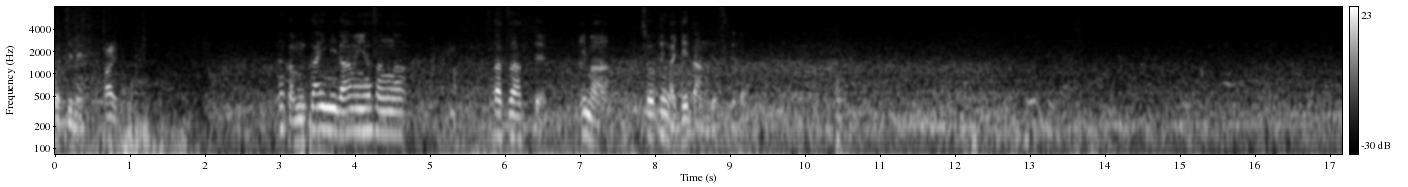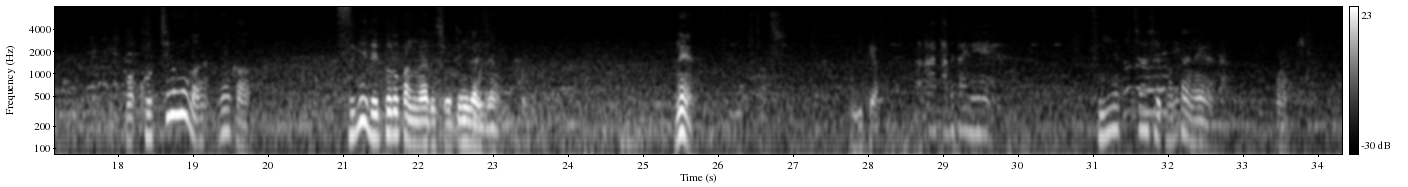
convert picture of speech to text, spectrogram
こっちね。はい。なんか向かいにラーメン屋さんが2つあって、今、商店街出たんですけど。わこっちの方がなんかすげえレトロ感のある商店街じゃんねお肉屋さん。えああ食べたいね。炭焼きチャーシュー食べたいね。コロッケ。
